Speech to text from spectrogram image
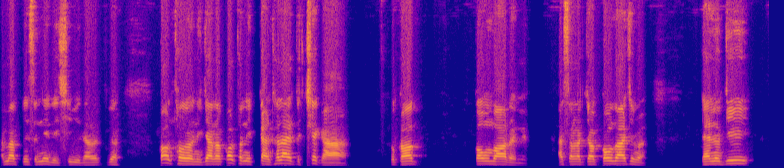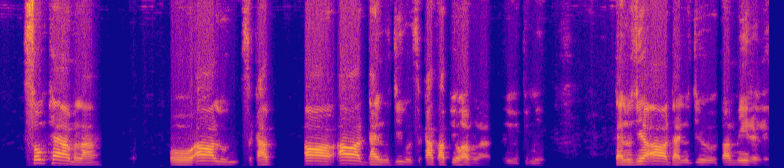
อามาเป็นสนิทชีวิตแล้วก็ทนนี่จ้าก็ทนกันเท่าไรจะเ不要啦，这个到时候这个谈论ก论这，俺们本身内的气ส的，这个高头的你า个高头你干出来的切个，我搞公道的嘞，俺说了叫公道去嘛，谈论的อ票么啦，哦，สกับ ဒိုင်လူကြီးဆုံးဖြတ်ရမလားဟိုအားလူစကားအာအာဒိုင်လူကြီးကိုစကားသားပြောရမလားဒီဒီနေ့ဒိုင်လူကြီးကအာဒိုင်လူကြီးကိုသွားမေးတယ်လေ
